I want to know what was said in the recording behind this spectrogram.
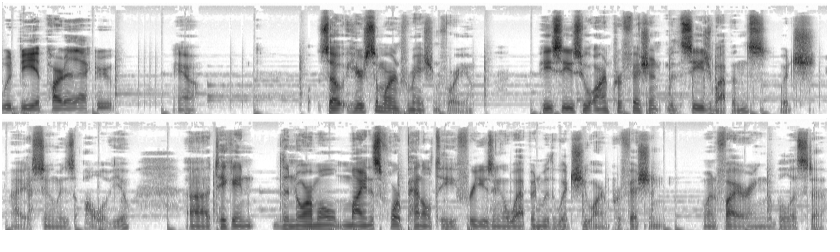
would be a part of that group. Yeah. So here's some more information for you. PCs who aren't proficient with siege weapons, which I assume is all of you, uh, take the normal minus four penalty for using a weapon with which you aren't proficient when firing the ballista.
